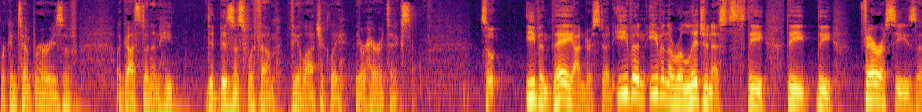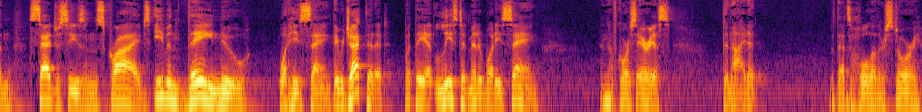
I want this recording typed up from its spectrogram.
were contemporaries of Augustine, and he did business with them theologically. They were heretics. So even they understood, even, even the religionists, the, the, the Pharisees and Sadducees and scribes, even they knew what he's saying. They rejected it, but they at least admitted what he's saying. And of course, Arius denied it. But that's a whole other story.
